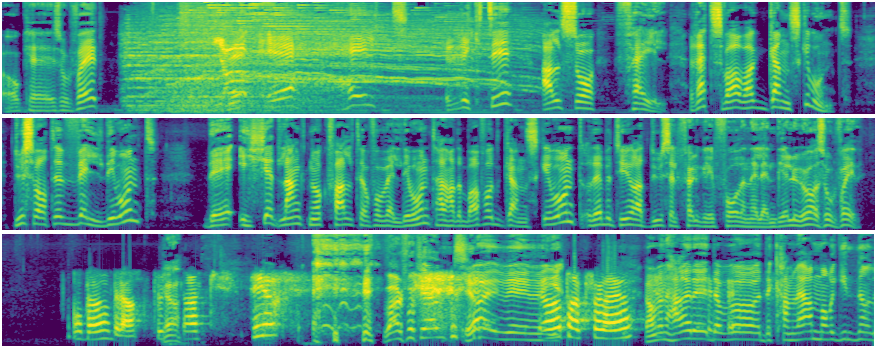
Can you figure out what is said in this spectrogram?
Ok, Solfrid. Det er helt riktig, altså feil. Rett svar var ganske vondt. Du svarte veldig vondt. Det er ikke et langt nok fall til å få veldig vondt. Han hadde bare fått ganske vondt, og det betyr at du selvfølgelig får den elendige lua, Solfrid. Og det var bra. Tusen Ja. takk. Ja. Vel fortjent! Ja, ja, takk for det. Ja, men her, er det, var, det kan være marginer,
